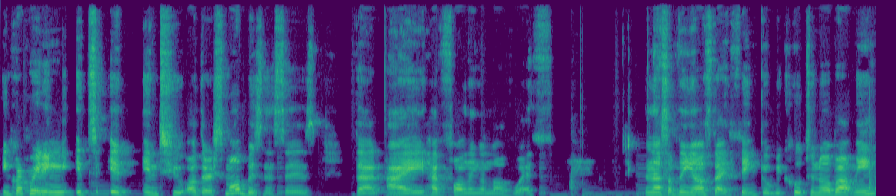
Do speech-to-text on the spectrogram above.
incorporating it it into other small businesses that I have fallen in love with. And that's something else that I think would be cool to know about me.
